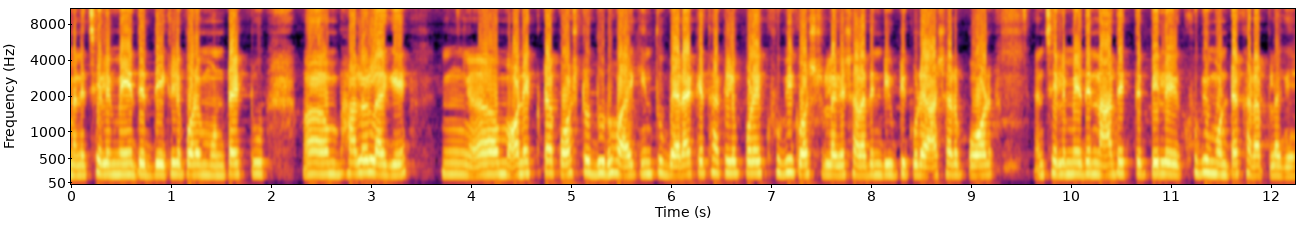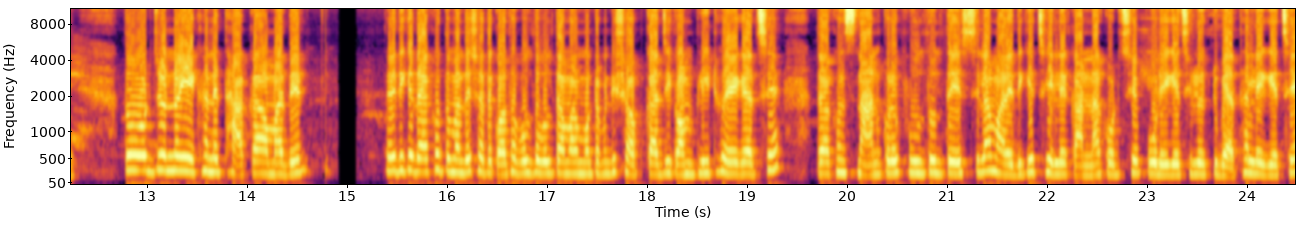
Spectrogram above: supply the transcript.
মানে ছেলে মেয়েদের দেখলে পরে মনটা একটু ভালো লাগে। অনেকটা কষ্ট দূর হয়। কিন্তু বেড়াকে থাকলে পরে খুবই কষ্ট লাগে। সারাদিন ডিউটি করে আসার পর ছেলে মেয়েদের না দেখতে পেলে খুবই মনটা খারাপ লাগে। তো ওর জন্যই এখানে থাকা আমাদের তো এদিকে দেখো, তোমাদের সাথে কথা বলতে বলতে আমার মোটামুটি সব কাজই কমপ্লিট হয়ে গেছে। তো এখন স্নান করে ফুল তুলতে এসেছিলাম, আর এদিকে ছেলে কান্না করছে, পড়ে গেছিল, একটু ব্যথা লেগেছে।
